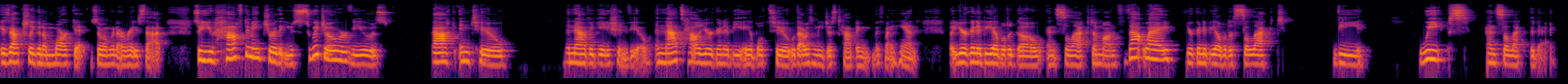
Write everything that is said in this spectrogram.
is actually going to mark it. So I'm going to erase that. So you have to make sure that you switch over views back into the navigation view. And that's how you're going to be able to, well, that was me just tapping with my hand, but you're going to be able to go and select a month that way. You're going to be able to select the weeks and select the day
